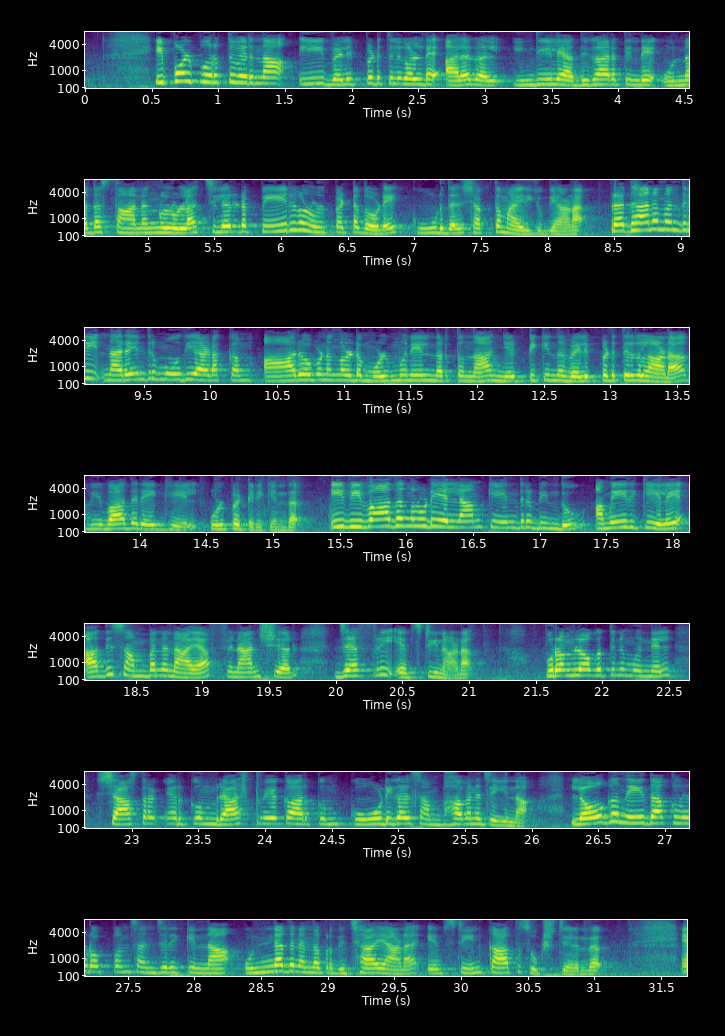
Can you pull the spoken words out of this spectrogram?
ഇപ്പോൾ പുറത്തുവരുന്ന ഈ വെളിപ്പെടുത്തലുകളുടെ അലകൾ ഇന്ത്യയിലെ അധികാരത്തിന്റെ ഉന്നത സ്ഥാനങ്ങളുള്ള ചിലരുടെ പേരുകൾ ഉൾപ്പെട്ടതോടെ കൂടുതൽ ശക്തമായിരിക്കുകയാണ്. പ്രധാനമന്ത്രി നരേന്ദ്രമോദി അടക്കം ആരോപണങ്ങളുടെ മുൾമുനയിൽ നിർത്തുന്ന ഞെട്ടിക്കുന്ന വെളിപ്പെടുത്തലുകളാണ് വിവാദരേഖയിൽ ഉൾപ്പെട്ടിരിക്കുന്നത്. ഈ വിവാദങ്ങളുടെ എല്ലാം കേന്ദ്രബിന്ദു അമേരിക്കയിലെ അതിസമ്പന്നനായ ഫിനാൻഷ്യർ ജെഫ്രി എബ്സ്റ്റീൻ ആണ് പുറം ലോകത്തിനു മുന്നിൽ ശാസ്ത്രജ്ഞർക്കും രാഷ്ട്രീയക്കാർക്കും കോടികൾ സംഭാവന ചെയ്യുന്ന ലോക നേതാക്കളോടൊപ്പം സഞ്ചരിക്കുന്ന ഉന്നതൻ എന്ന പ്രതിച്ഛായാണ് എബ്സ്റ്റീൻ കാത്തു സൂക്ഷിച്ചിരുന്നത്.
